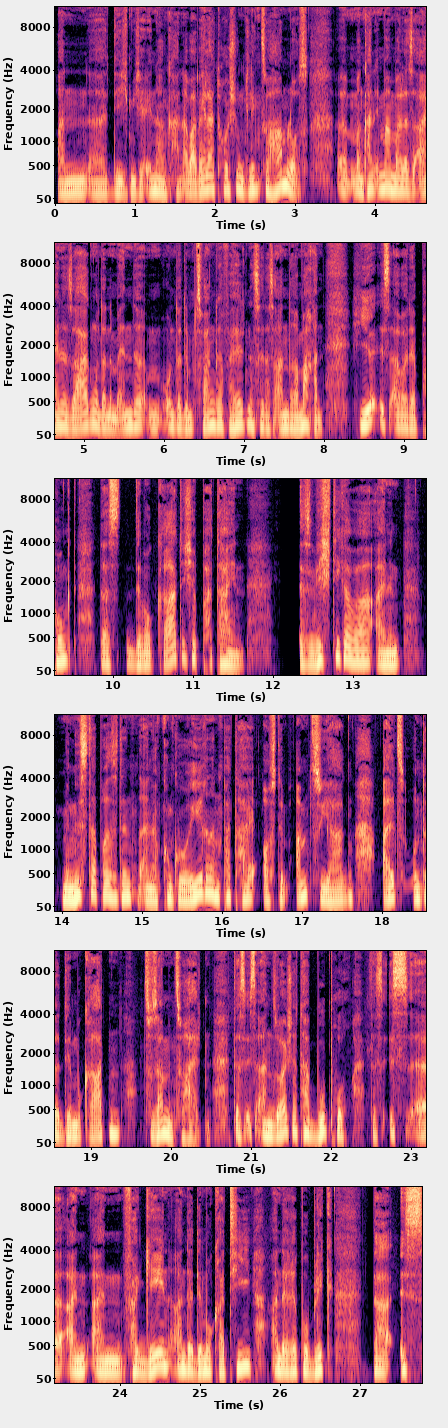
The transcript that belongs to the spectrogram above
an äh, die ich mich erinnern kann. Aber Wählertäuschung klingt so harmlos. Äh, man kann immer mal das eine sagen und dann am Ende unter dem Zwang der Verhältnisse das andere machen. Hier ist aber der Punkt, dass demokratische Parteien es wichtiger war, einen Ministerpräsidenten einer konkurrierenden Partei aus dem Amt zu jagen, als unter Demokraten zusammenzuhalten. Das ist ein solcher Tabubruch. Das ist äh, ein, ein Vergehen an der Demokratie, an der Republik. Da ist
